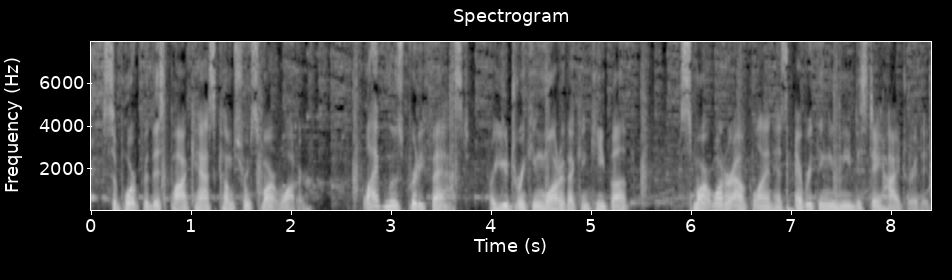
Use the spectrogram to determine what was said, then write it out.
Support for this podcast comes from Smartwater. Life moves pretty fast. Are you drinking water that can keep up? Smartwater Alkaline has everything you need to stay hydrated,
